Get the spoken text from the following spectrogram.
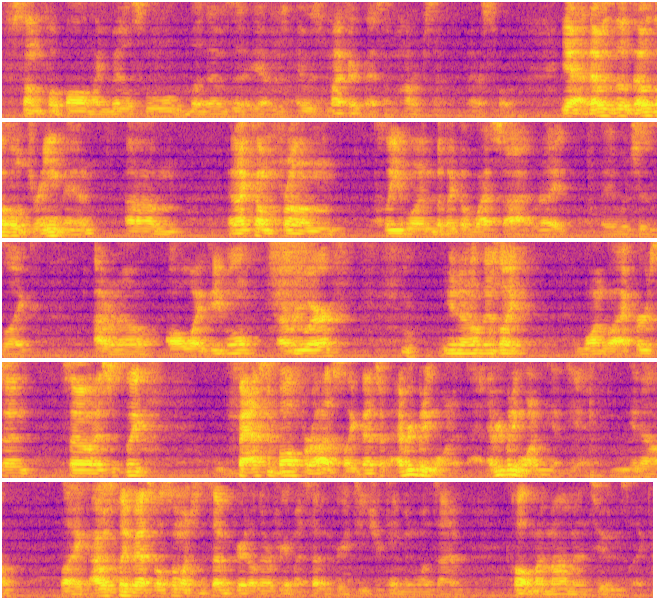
some football in like middle school, but that was it. Yeah, it was it was my favorite pastime, hundred percent basketball. Yeah, that was the that was the whole dream, man. Um, and I come from Cleveland, but like the West Side, right? Which is like, I don't know, all white people everywhere. You know, there's like one black person, so it's just like basketball for us. Like that's everybody wanted that. Everybody wanted the NBA. You know, like I was playing basketball so much in seventh grade. I'll never forget. My seventh grade teacher came in one time, called my mom in too. He's like,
